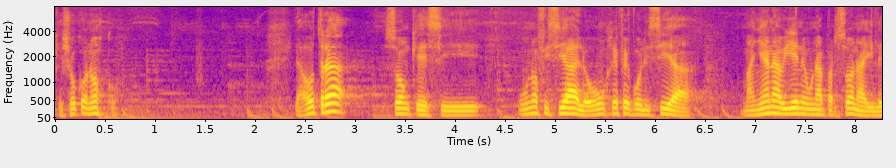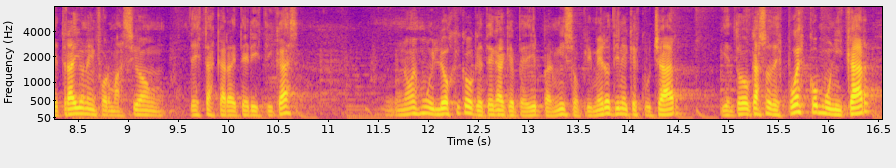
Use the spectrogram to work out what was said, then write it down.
que yo conozco. La otra son que si un oficial o un jefe de policía mañana viene una persona y le trae una información de estas características, no es muy lógico que tenga que pedir permiso. Primero tiene que escuchar y en todo caso después comunicar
